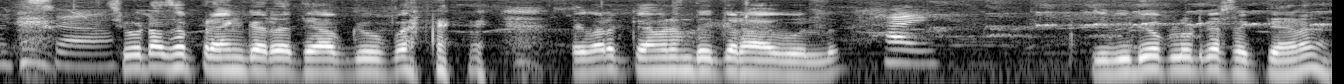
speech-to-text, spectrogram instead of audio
अच्छा। छोटा सा प्रैंक कर रहे थे आपके ऊपर। एक बार कैमरे में देख कर हाय बोल दो। हाय। ये वीडियो अपलोड कर सकते हैं ना?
